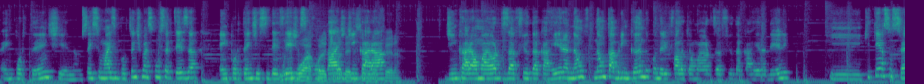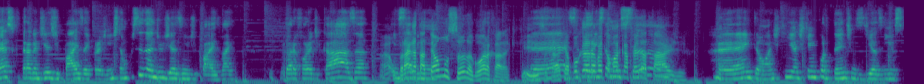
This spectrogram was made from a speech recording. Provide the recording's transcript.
é, importante, não sei se o mais importante, mas com certeza é importante esse desejo, essa vontade de encarar de encarar o maior desafio da carreira, não não tá brincando quando ele fala que é o maior desafio da carreira dele. E que tenha sucesso, que traga dias de paz aí pra gente. Estamos precisando de uns diazinhos de paz, vai. Vitória fora de casa. Ah, o Braga tá até almoçando agora, cara. Que que é isso, é, cara? Daqui a pouco ela vai tomar café da né? tarde. É, então, acho que, acho que é importante uns diazinhos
